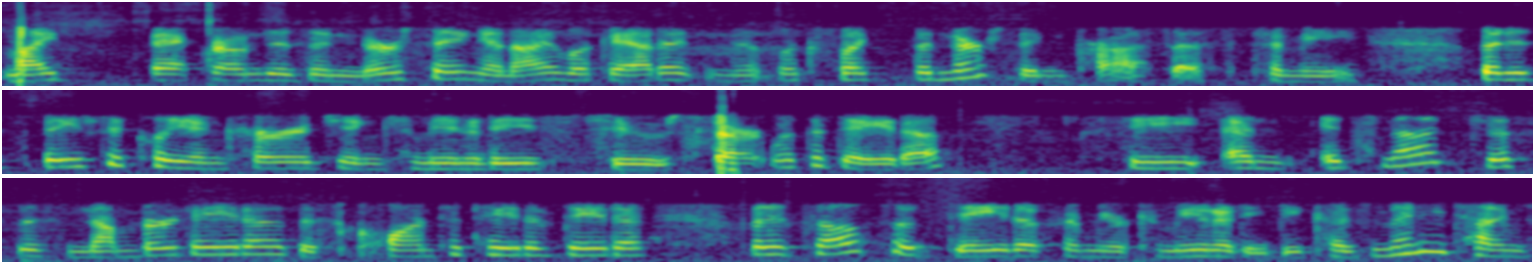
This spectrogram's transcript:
My background is in nursing, and I look at it and it looks like the nursing process to me. But it's basically encouraging communities to start with the data see, and it's not just this number data, this quantitative data, but it's also data from your community because many times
